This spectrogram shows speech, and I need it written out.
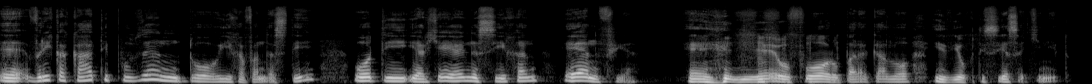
ε, βρήκα κάτι που δεν το είχα φανταστεί ότι οι αρχαίοι Έλληνες είχαν ένφια. Ενιαίου φόρου παρακαλώ ιδιοκτησίας ακινήτων.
